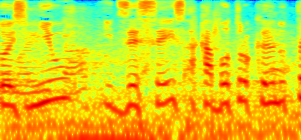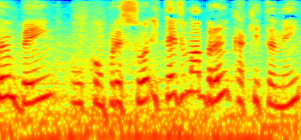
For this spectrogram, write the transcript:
2016, acabou trocando também o compressor e teve uma branca aqui também.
